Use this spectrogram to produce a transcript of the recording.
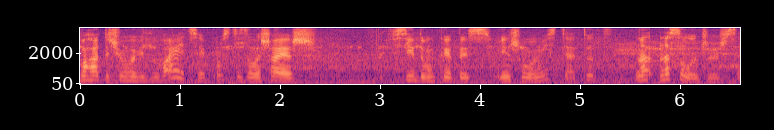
багато чого відбувається, і просто залишаєш всі думки десь в іншому місці, а тут на, насолоджуєшся.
